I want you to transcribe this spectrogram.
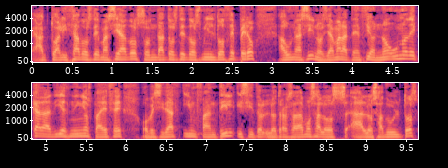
actualizados demasiado son datos de desde 2012, pero aún así nos llama la atención, ¿no? Uno de cada diez niños padece obesidad infantil y si lo trasladamos a los, a los adultos,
